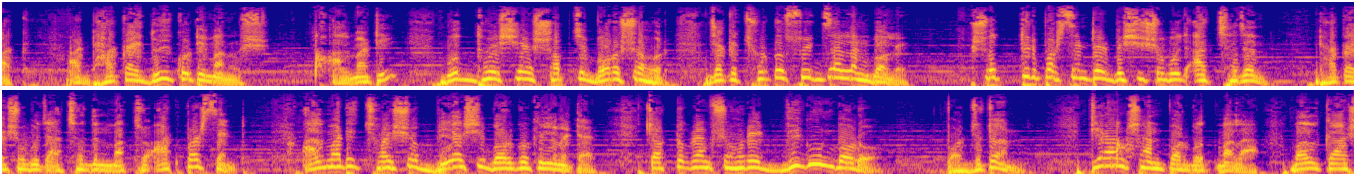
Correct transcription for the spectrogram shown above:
লাখ, আর ঢাকায় দুই কোটি মানুষ। আলমাটি মধ্য এশিয়ার সবচেয়ে বড় শহর, যাকে ছোট সুইজারল্যান্ড বলে। সত্তর পার্সেন্টের বেশি সবুজ আচ্ছাদন, ঢাকায় সবুজ আচ্ছাদন মাত্র আট পার্সেন্ট আলমাটি ছয়শো বিরাশি বর্গ কিলোমিটার, চট্টগ্রাম শহরের দ্বিগুণ বড়। পর্যটন, টিয়াংশান পর্বতমালা বালকাশ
